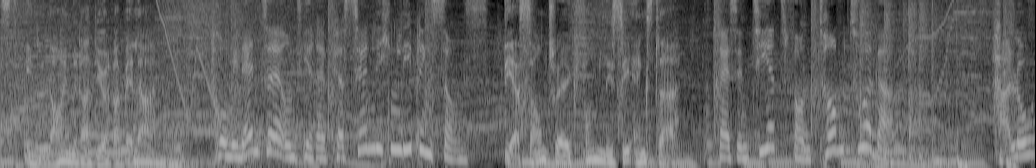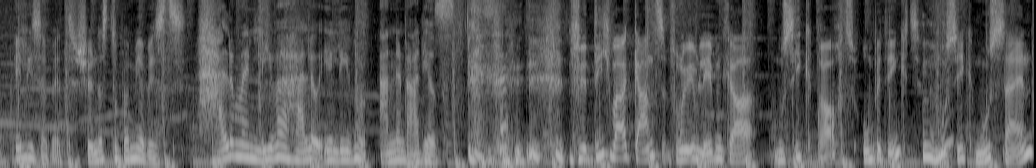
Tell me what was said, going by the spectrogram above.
Jetzt im neuen Radio Arabella. Prominente und ihre persönlichen Lieblingssongs. Der Soundtrack von Lissy Engstler. Präsentiert von Tom Turga. Hallo Elisabeth, schön, dass du bei mir bist. Hallo mein Lieber, hallo ihr Lieben an den Radios. Für dich war ganz früh im Leben klar, Musik braucht's unbedingt. Musik muss sein.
